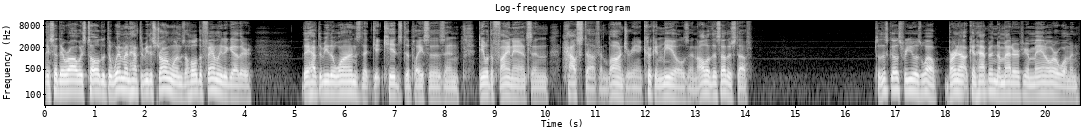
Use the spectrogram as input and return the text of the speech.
they said they were always told that the women have to be the strong ones to hold the family together. They have to be the ones that get kids to places and deal with the finance and house stuff and laundry and cooking meals and all of this other stuff. So this goes for you as well. Burnout can happen no matter if you're a man or a woman.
